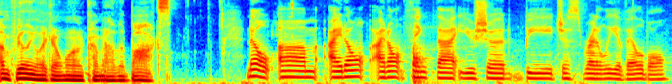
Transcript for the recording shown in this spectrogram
I'm feeling like I want to come out of the box. No, um, I don't. I don't think that you should be just readily available.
